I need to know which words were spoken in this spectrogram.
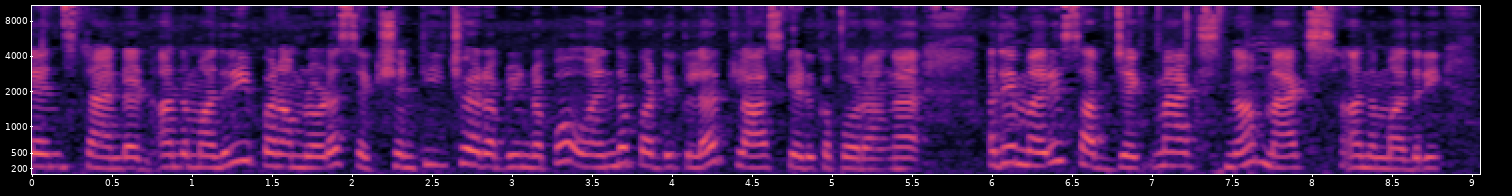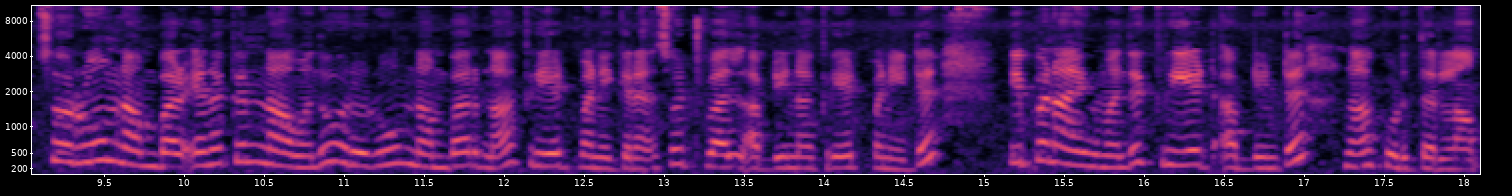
டென்த் ஸ்டாண்டர்ட் அந்த மாதிரி இப்போ நம்மளோட செக்ஷன் டீச்சர் அப்படின்றப்போ எந்த பர்டிகுலர் கிளாஸ்க்கு எடுக்க போகிறாங்க அதே மாதிரி சப்ஜெக்ட் மேக்ஸ்னா மேக்ஸ் அந்த மாதிரி. ஸோ ரூம் நம்பர் எனக்குன்னு நான் வந்து ஒரு ரூம் நம்பர் நான் கிரியேட் பண்ணிக்கிறேன். ஸோ டுவெல் அப்படின்னு நான் கிரியேட் பண்ணிட்டு இப்போ நான் இங்கே வந்து கிரியேட் அப்படின்ட்டு நான் கொடுத்துடலாம்.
